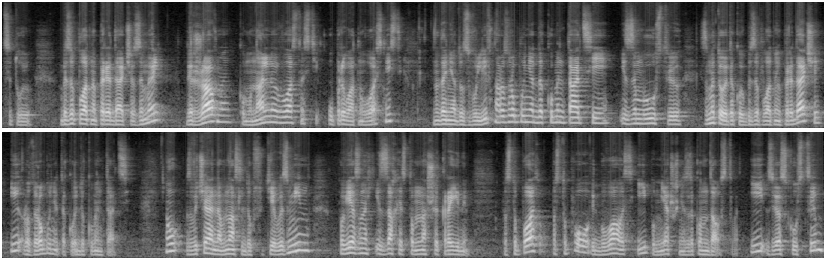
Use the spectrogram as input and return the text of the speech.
цитую, безоплатна передача земель державної, комунальної власності у приватну власність, надання дозволів на розроблення документації із землеустрою з метою такої безоплатної передачі і розроблення такої документації. Ну, звичайно, внаслідок суттєвих змін, пов'язаних із захистом нашої країни, поступово, поступово відбувалось і пом'якшення законодавства. І в зв'язку з цим,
